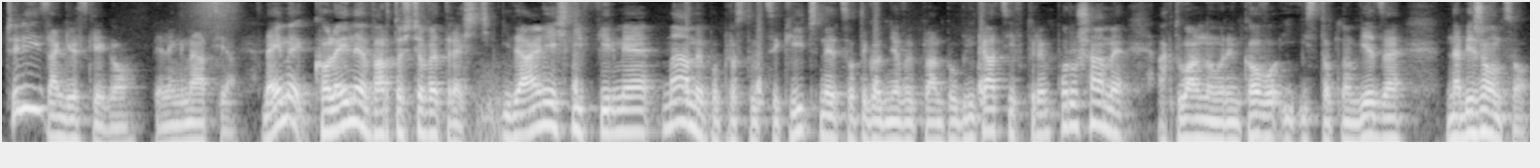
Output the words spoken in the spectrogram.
czyli z angielskiego pielęgnacja. Dajemy kolejne wartościowe treści. Idealnie, jeśli w firmie mamy po prostu cykliczny, cotygodniowy plan publikacji, w którym poruszamy aktualną rynkowo i istotną wiedzę na bieżąco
